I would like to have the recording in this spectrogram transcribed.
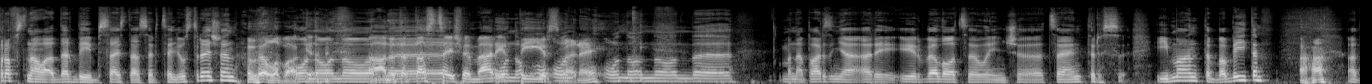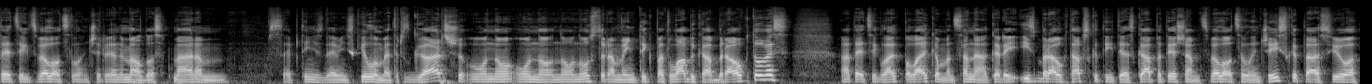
profesionālā darbība saistās ar ceļu uzturēšanu. Vēl labāk. Un, un, un, à, nu, tas ceļš vienmēr ir un, tīrs, un, vai ne? Un, un, un, un, Manā pārziņā arī ir veloceliņš e, centrs Imants Babīta. Aha. Attiecīgs veloceliņš ir, ja nemaldos, apmēram 7-9 km garš, un, un, un, un uzturam viņu tikpat labi kā brauktuves. Attiecīgi, laika pa laikam man sanāk arī izbraukt, apskatīties, kā patiešām tas velosipēds izskatās, jo uh,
